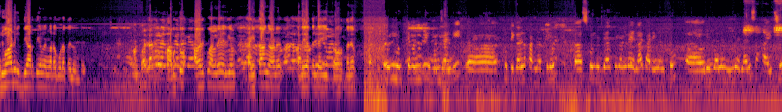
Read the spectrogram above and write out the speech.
ഒരുപാട് വിദ്യാർത്ഥികൾ ഞങ്ങളുടെ കൂട്ടത്തിലുണ്ട് അവർക്ക് അവർക്ക് വളരെയധികം കൈത്താങ്ങാണ് അദ്ദേഹത്തിന്റെ ഈ പ്രവർത്തനം. മുഖ്യമന്ത്രി ഉമ്മൻചാണ്ടി കുട്ടികളുടെ പഠനത്തിനും സ്കൂൾ വിദ്യാർത്ഥികളുടെ എല്ലാ കാര്യങ്ങൾക്കും ഒരുപോലെ നിന്ന് എല്ലാവരും സഹായിച്ചു.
